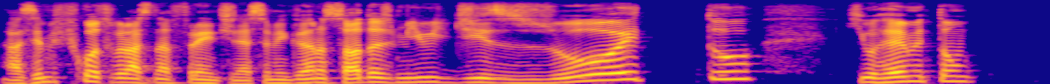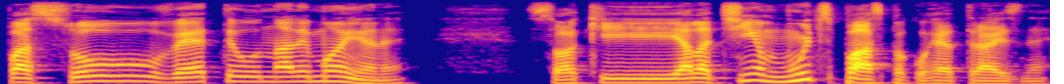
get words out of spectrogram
Ela sempre ficou os na frente, né? Se não me engano, só 2018 que o Hamilton passou o Vettel na Alemanha, né? Só que ela tinha muito espaço para correr atrás, né?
